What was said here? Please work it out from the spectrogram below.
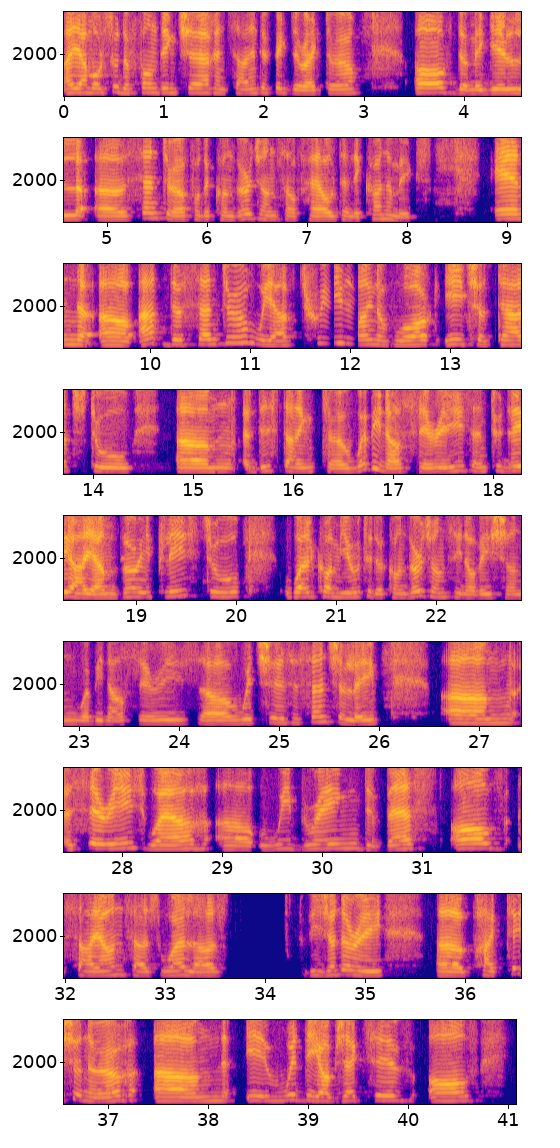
I am also the founding chair and scientific director of the McGill uh, Center for the Convergence of Health and Economics. And uh, at the center, we have three lines of work, each attached to um, a distinct uh, webinar series. And today I am very pleased to welcome you to the Convergence Innovation webinar series, uh, which is essentially um, a series where uh, we bring the best of science as well as visionary uh, practitioner um, with the objective of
